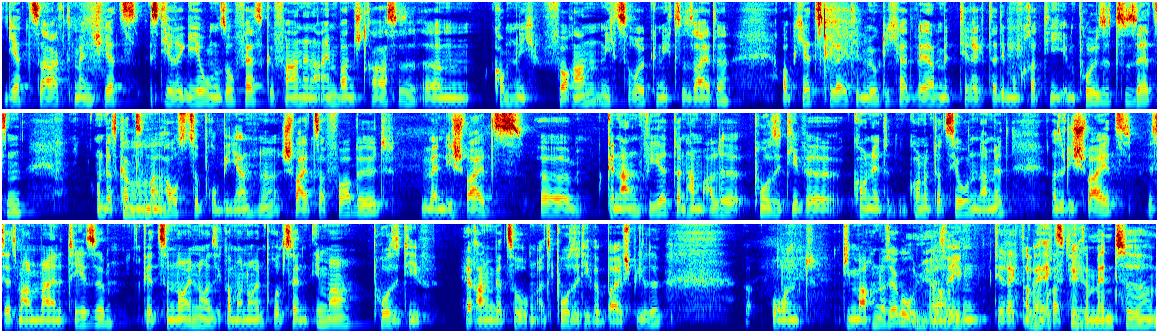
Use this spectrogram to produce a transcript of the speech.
jetzt sagt, Mensch, jetzt ist die Regierung so festgefahren in der Einbahnstraße, ähm, kommt nicht voran, nicht zurück, nicht zur Seite. Ob jetzt vielleicht die Möglichkeit wäre, mit direkter Demokratie Impulse zu setzen, und das Ganze mhm. mal auszuprobieren. Ne? Schweizer Vorbild, wenn die Schweiz äh, genannt wird, dann haben alle positive Konnotationen damit. Also die Schweiz, ist jetzt mal meine These, wird zu 99,9 Prozent immer positiv herangezogen als positive Beispiele. Und die machen das ja gut. Ja. Deswegen direkt. Aber Experimente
